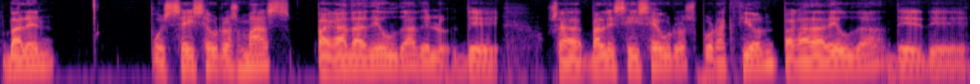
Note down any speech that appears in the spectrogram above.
valen pues 6 euros más pagada deuda de, de o sea, vale 6 euros por acción pagada deuda de, de,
